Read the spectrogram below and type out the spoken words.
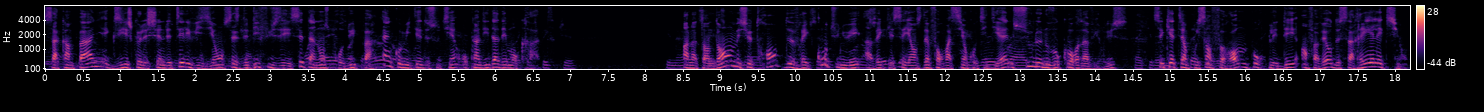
Sa campagne exige que les chaînes de télévision cessent de diffuser cette annonce produite par un comité de soutien aux candidats démocrates. En attendant, M. Trump devrait continuer avec les séances d'information quotidiennes sur le nouveau coronavirus, ce qui est un puissant forum pour plaider en faveur de sa réélection.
